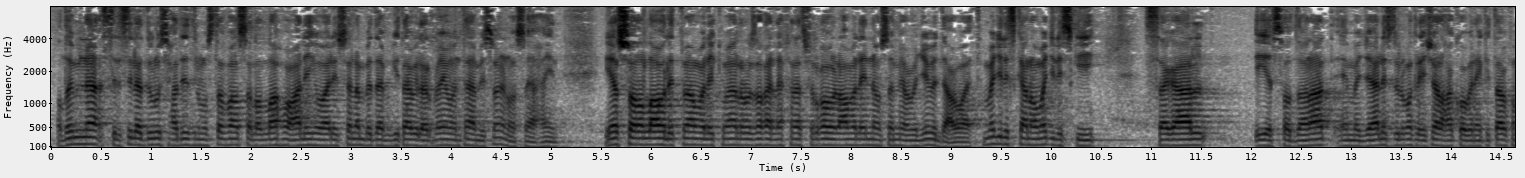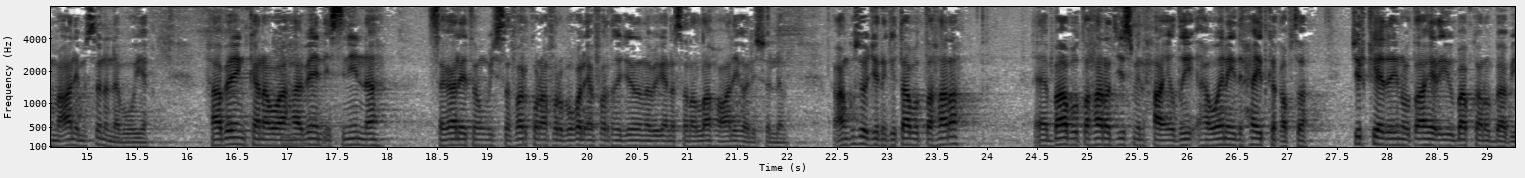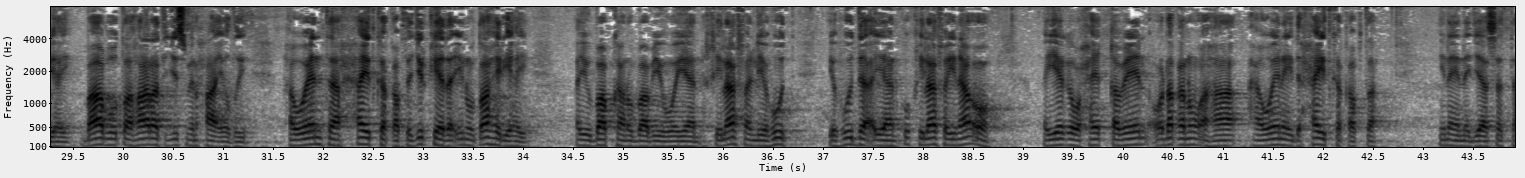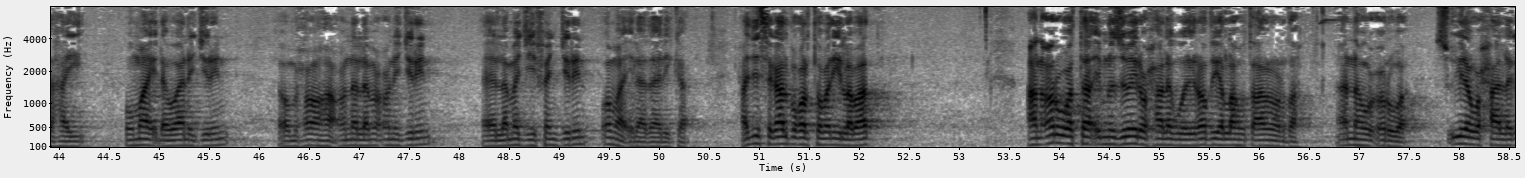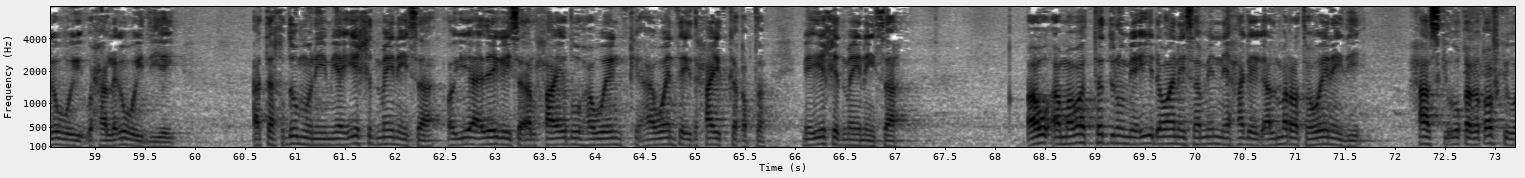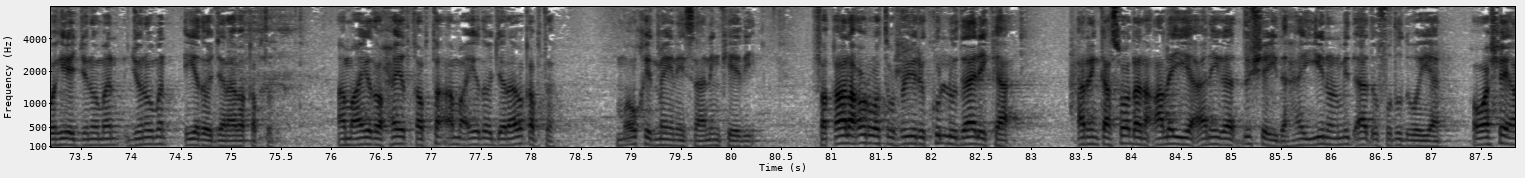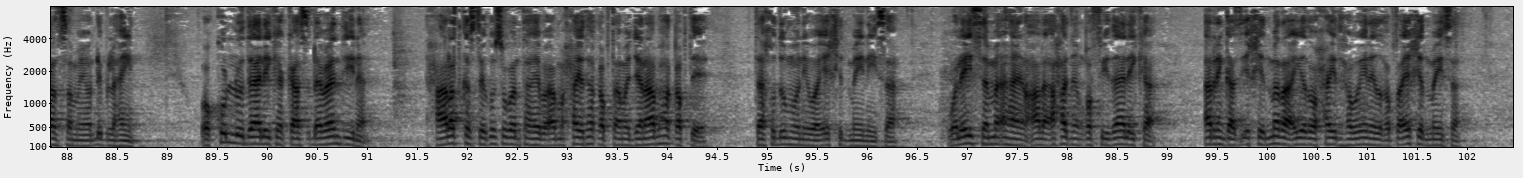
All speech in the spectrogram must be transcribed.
ضمن سلسلة دروس حديث المصطفى صلى الله عليه وآله وسلم بدأ بكتاب الأربعين وانتهى بسنن وصحيحين يسر الله الإتمام والإكمال ورزق الإخلاص في القول والعمل إنه سميع مجيب الدعوات مجلس كان ومجلسكي سقال iyo sodonaad ee majaalis dulmarka iyo sharxa kooban ee kitaabka macaalim sunna nabowiya habeenkana waa habeen isniin ah sagaal iyo toban bishi safar kun afar boqol iyo afartan hijrada nabigeena sala allahu alayhi waali wasalam waxaan kusoo jirnay kitaabu tahaara baabu tahaarat jismi alxaa'idi haweeneyda xaydka qabta jirkeeda inuu daahir iyo baabkan u baab yahay baabu tahaarati jismi alxaa'idi haweenta xaydka qabta jirkeeda inuu daahir yahay ayuu baabkan u baabya weeyaan. Khilaafan lyahuud yahuudda ayaan ku khilaafaynaa oo iyaga waxay qabeen oo dhaqan u ahaa haweeneyda xaydka qabta. Inay najaaso tahay. Uma ay dhowaani jirin. Oo muxuu ahaa cuno lama cuni jirin lama jiifan jirin wamaa ilaa dalika xadiid sagaal boqol toban iyo labaad. Can curwata ibnu zubayr waxaa laga wariyey radia allahu tacala arda annahu curwa su'ila waxaa laga waxaa laga weydiiyey atakhdumunii miyaa ii khidmaynaysaa? oo ii adeegaysa alxaa'idu haweenk haweentayda xaydka qabta miyaa ii khidmaynaysaa? Aw amaba tadnu miyaa ii dhowaanaysaa minii xaggayga almaratu haweenaydii xaaskii uu qabay qofkii wahiya junuuban junuuban iyadoo janaabo qabto. Ama iyadoo xayd qabta ama iyadoo janaabo qabta ma u khidmaynaysaa ninkeedii. Fa qaala curwatu wuxuu yidhi kullu daalika arrinkaasoo dhan calaya aniga dushayda hayinun mid aada u fudud weeyaan oo waa shay aan sameeyon dhib lahayn wa kullu daalika kaas dhammaantiina xaalad kastay ku sugan tahayba ama xayd ha qabta ama janaabo ha qabte takhdumunii waa ii khidmaynaysaa. Walaysa ma ahan calaa axadin qof fii daalika arrinkaas io khidmada iyadoo qabta ay khidmaysa.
